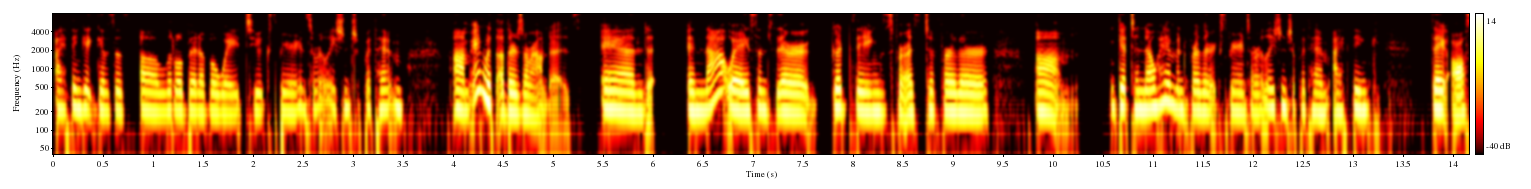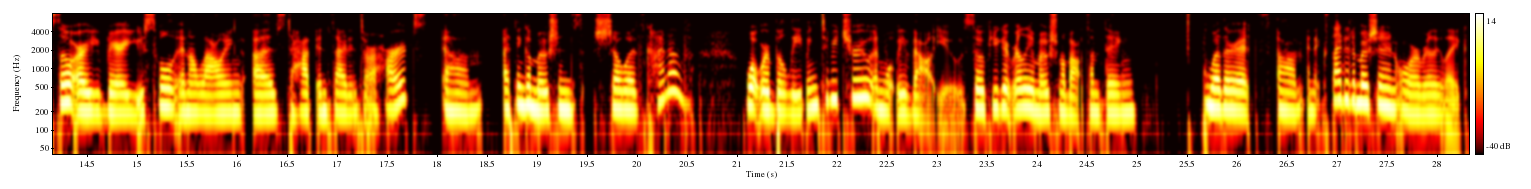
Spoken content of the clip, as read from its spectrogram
I think it gives us a little bit of a way to experience a relationship with Him um, and with others around us. And in that way, since there are good things for us to further um, get to know Him and further experience our relationship with Him, I think they also are very useful in allowing us to have insight into our hearts. Um, I think emotions show us kind of what we're believing to be true and what we value. So if you get really emotional about something, whether it's um, an excited emotion or a really like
